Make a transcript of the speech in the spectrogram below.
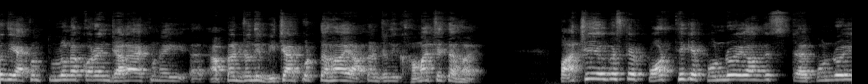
যদি এখন তুলনা করেন যারা এখন এই আপনার যদি বিচার করতে হয় আপনার যদি ক্ষমা চেতে হয় পাঁচই আগস্টের পর থেকে পনেরোই আগস্ট আহ, পনেরোই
